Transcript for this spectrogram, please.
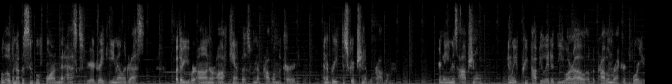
will open up a simple form that asks for your Drake email address, whether you were on or off campus when the problem occurred, and a brief description of the problem. Your name is optional, and we've pre-populated the URL of the problem record for you.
